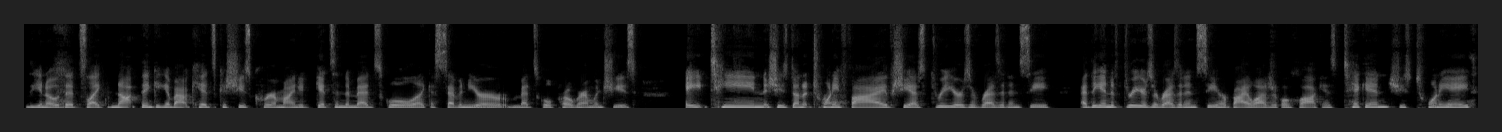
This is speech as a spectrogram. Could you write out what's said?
you know, that's like not thinking about kids because she's career minded, gets into med school, like a seven year med school program when she's 18. She's done it 25. She has three years of residency. At the end of three years of residency, her biological clock is ticking. She's 28.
